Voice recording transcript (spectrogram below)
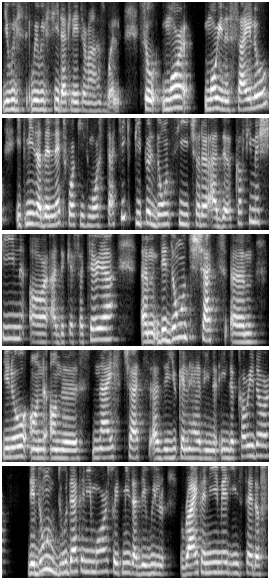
You will we will see that later on as well. So more more in a silo, it means that the network is more static. People don't see each other at the coffee machine or at the cafeteria. Um, they don't chat, um, you know, on on a nice chat as you can have in in the corridor. They don't do that anymore. So it means that they will write an email instead of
